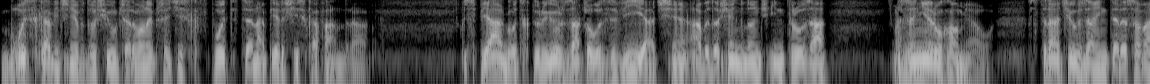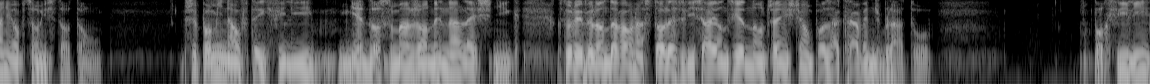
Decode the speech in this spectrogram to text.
błyskawicznie wdusił czerwony przycisk w płytce na piersi skafandra. Spiagot, który już zaczął zwijać się, aby dosięgnąć intruza, znieruchomiał. Stracił zainteresowanie obcą istotą. Przypominał w tej chwili niedosmażony naleśnik, który wylądował na stole, zwisając jedną częścią poza krawędź blatu. Po chwili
